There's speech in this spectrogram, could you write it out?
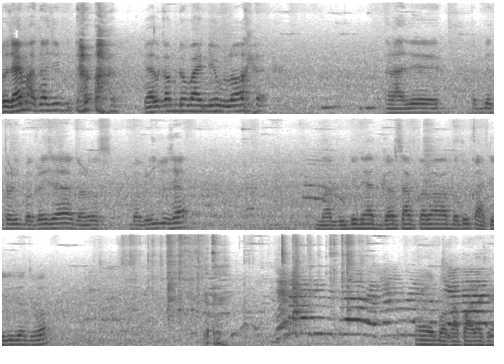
તો જય માતાજી મિત્રો. Welcome to my new blog અને આજે તબિયત થોડી બગડી છે ઘણું બગડી ગયું છે. ના ગુડીને આજ ઘર સાફ કરવા બધું કાઢી દીધું જુઓ. એ બગા પાડે છે.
